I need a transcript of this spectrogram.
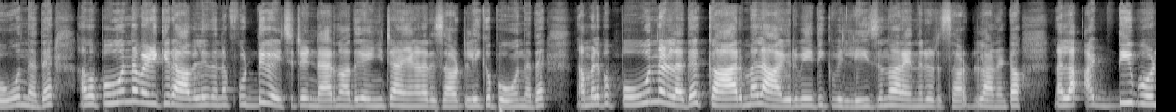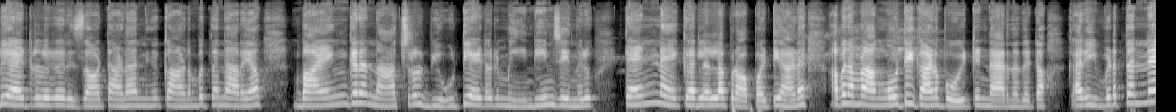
പോകുന്നത്. അപ്പോൾ പോകുന്ന വഴിക്ക് രാവിലെ തന്നെ ഫുഡ് കഴിച്ചിട്ടുണ്ടായിരുന്നു. അത് കഴിഞ്ഞിട്ടാണ് ഞങ്ങൾ റിസോർട്ടിലേക്ക് പോകുന്നത്. നമ്മളിപ്പോൾ പോകുന്നുള്ളത് കാർമൽ ആയുർവേദിക് വില്ലേജ് എന്ന് പറയുന്ന ഒരു റിസോർട്ടിലാണ് കേട്ടോ നല്ല അടിപൊളിയായിട്ടുള്ളൊരു റിസോർട്ടാണ് നിങ്ങൾ കാണുമ്പോൾ തന്നെ അറിയാം ഭയങ്കര നാച്ചുറൽ ബ്യൂട്ടി ആയിട്ട് ഒരു മെയിന്റെയിൻ ചെയ്യുന്നൊരു ടെൻ ഏക്കറിലുള്ള പ്രോപ്പർട്ടിയാണ് അപ്പോൾ നമ്മൾ അങ്ങോട്ടേക്കാണ് പോയിട്ടുണ്ടായിരുന്നത് കേട്ടോ കാര്യം ഇവിടെ തന്നെ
